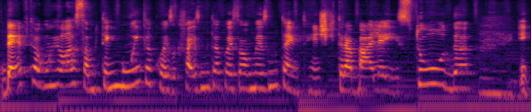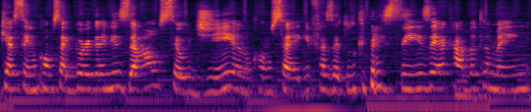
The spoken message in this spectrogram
deve ter alguma relação, que tem muita coisa, que faz muita coisa ao mesmo tempo. Tem gente que trabalha e estuda Uhum. e que assim não consegue organizar o seu dia, não consegue fazer tudo que precisa e acaba também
